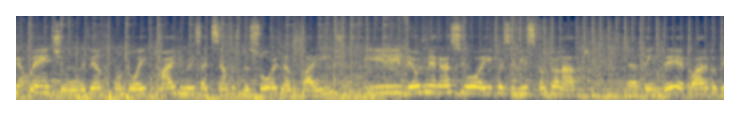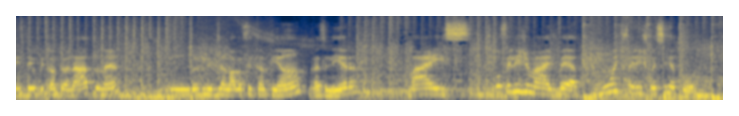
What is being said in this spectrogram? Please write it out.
Realmente, o evento contou aí com mais de 1.700 pessoas né, do país e Deus me agraciou aí com esse vice-campeonato. É, tentei, é claro que eu tentei o bicampeonato, né? Em 2019 eu fui campeã brasileira, mas estou feliz demais, Beto, muito feliz com esse retorno.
